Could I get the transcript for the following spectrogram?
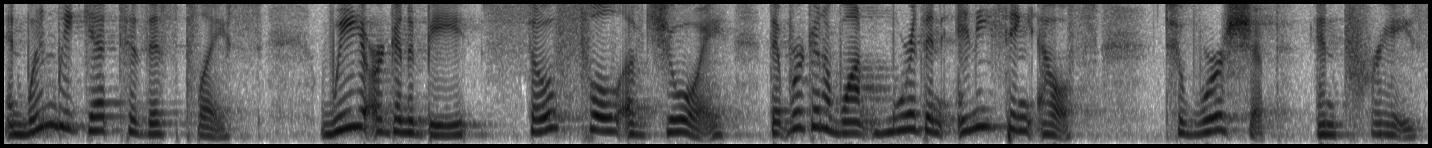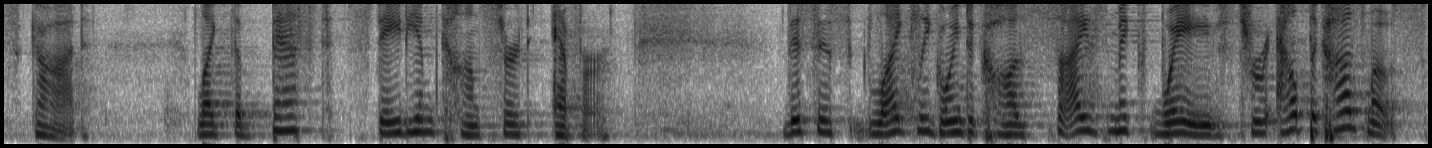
And when we get to this place, we are going to be so full of joy that we're going to want more than anything else to worship and praise God like the best stadium concert ever. This is likely going to cause seismic waves throughout the cosmos.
